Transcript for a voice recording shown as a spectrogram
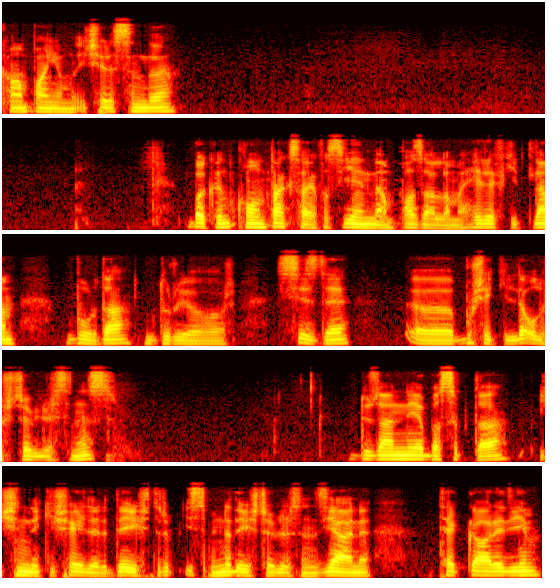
Kampanyamın içerisinde. Bakın kontak sayfası yeniden pazarlama hedef kitlem burada duruyor. Siz de e, bu şekilde oluşturabilirsiniz. Düzenleye basıp da içindeki şeyleri değiştirip ismini de değiştirebilirsiniz. Yani tekrar edeyim.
